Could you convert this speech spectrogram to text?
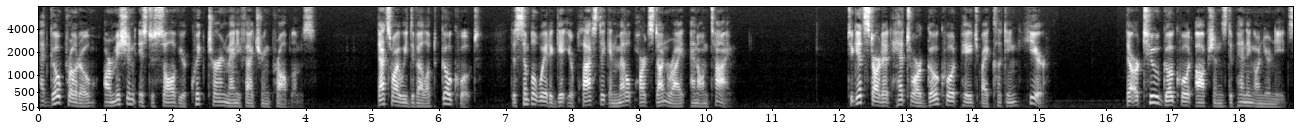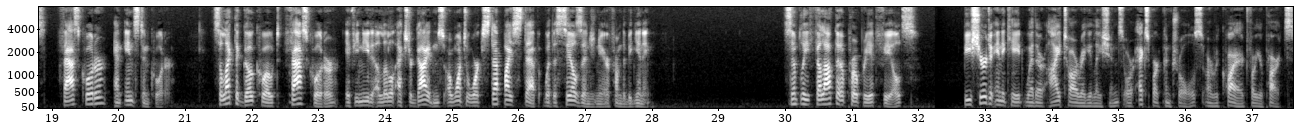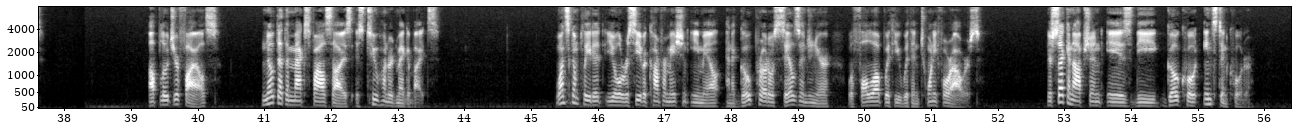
At GoProto, our mission is to solve your quick turn manufacturing problems. That's why we developed GoQuote, the simple way to get your plastic and metal parts done right and on time. To get started, head to our GoQuote page by clicking here. There are two GoQuote options depending on your needs, Fast Quoter and Instant Quoter. Select the GoQuote Fast Quoter if you need a little extra guidance or want to work step by step with a sales engineer from the beginning. Simply fill out the appropriate fields. Be sure to indicate whether ITAR regulations or export controls are required for your parts. Upload your files. Note that the max file size is 200 megabytes. Once completed, you will receive a confirmation email and a GoProto sales engineer will follow up with you within 24 hours. Your second option is the GoQuote Instant Quoter.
